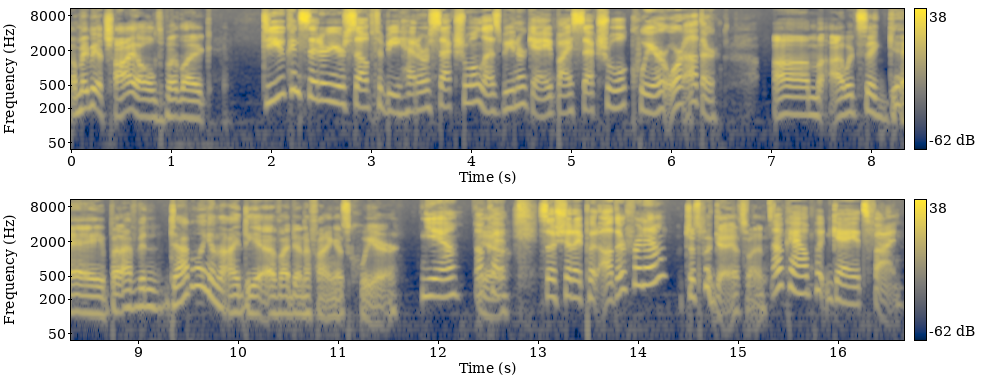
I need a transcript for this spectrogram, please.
Or maybe a child, but like Do you consider yourself to be heterosexual, lesbian, or gay, bisexual, queer, or other? um, I would say gay, but I've been dabbling in the idea of identifying as queer. Yeah. Okay. Yeah. So should I put other for now? Just put gay. It's fine. Okay, I'll put gay. It's fine.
